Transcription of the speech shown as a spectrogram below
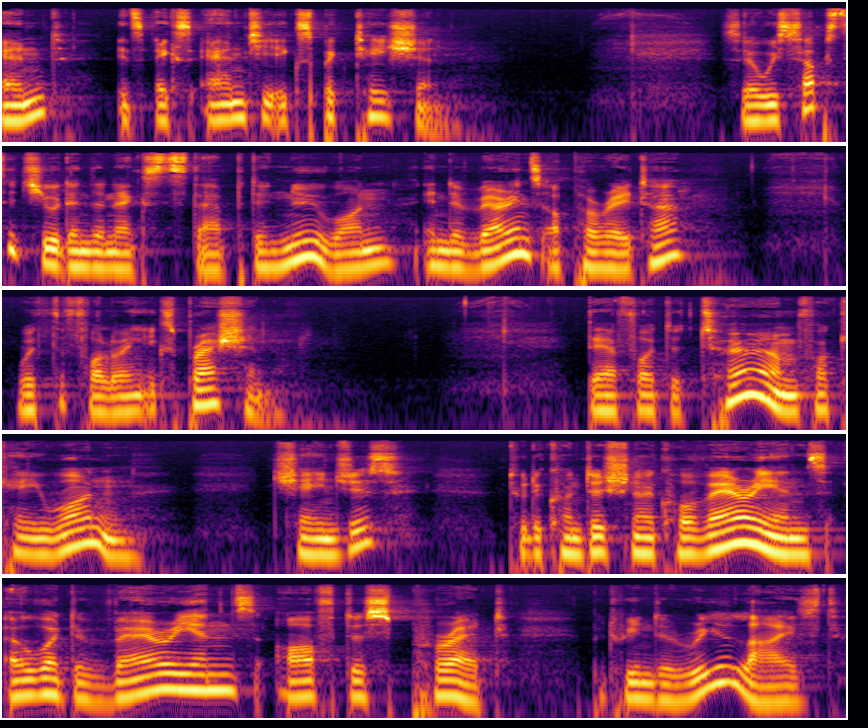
and its ex ante expectation. So we substitute in the next step the nu 1 in the variance operator with the following expression. Therefore, the term for K1 changes to the conditional covariance over the variance of the spread between the realized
